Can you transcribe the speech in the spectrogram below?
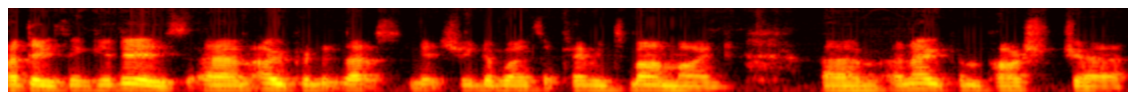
I do think it is. Um, open, that's literally the words that came into my mind. Um, an open posture,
